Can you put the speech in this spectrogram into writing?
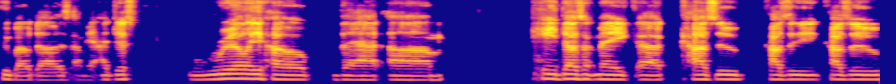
Kubo does. I mean, I just really hope that um, he doesn't make uh, Kazu Kazu Kazu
